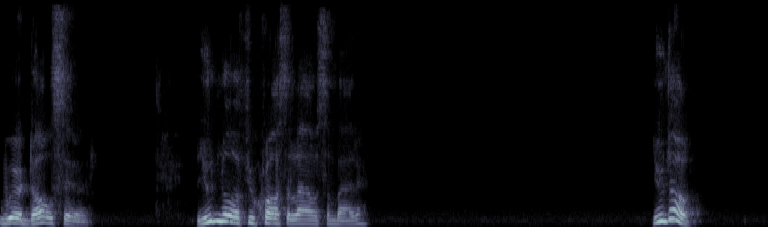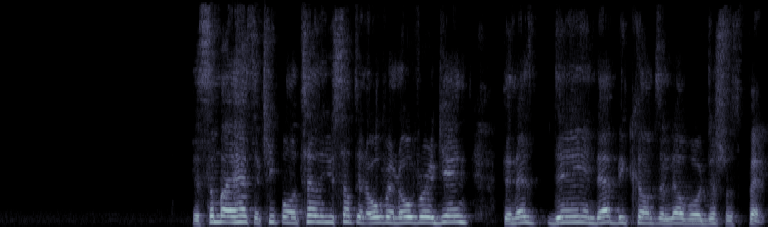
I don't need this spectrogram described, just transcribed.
We're adults here. You know if you cross the line with somebody. You know. If somebody has to keep on telling you something over and over again, then that's then that becomes a level of disrespect.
